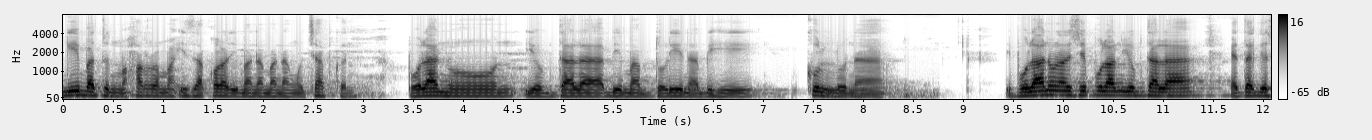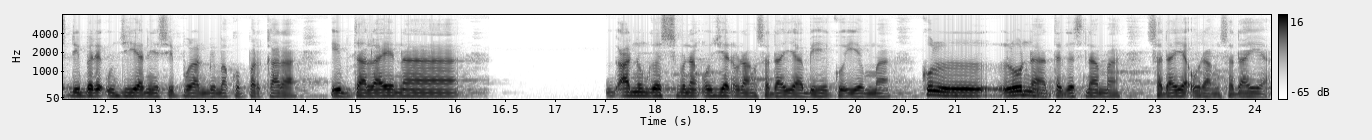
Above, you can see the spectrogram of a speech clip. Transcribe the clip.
gibatun muharramah iza qala di mana-mana ngucapkeun fulanun yubtala bimabdulina bihi kulluna di pulanun si pulan yubdala eta geus diberi ujian si pulan bima ku perkara ibtalaina anu geus menang ujian urang sadaya bihi ku ieu mah kulluna tegas nama sadaya urang sadaya.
